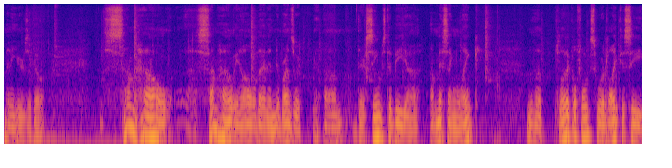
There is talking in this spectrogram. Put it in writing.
many years ago. Somehow, somehow in all of that in New Brunswick, um, there seems to be a, a missing link. The political folks would like to see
